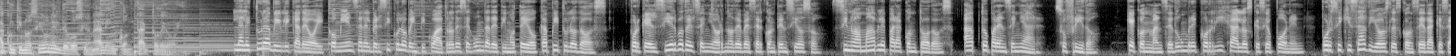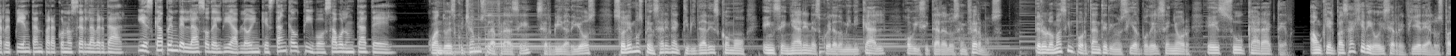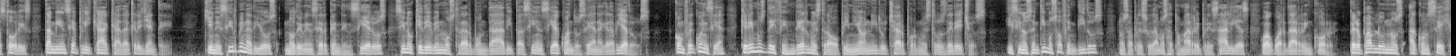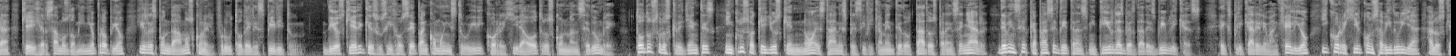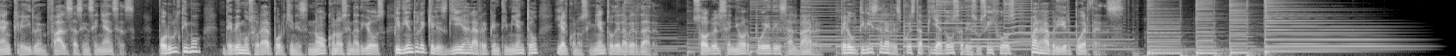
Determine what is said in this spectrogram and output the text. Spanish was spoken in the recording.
A continuación, el devocional en contacto de hoy. La lectura bíblica de hoy comienza en el versículo 24 de 2 de Timoteo, capítulo 2. Porque el siervo del Señor no debe ser contencioso, sino amable para con todos, apto para enseñar, sufrido, que con mansedumbre corrija a los que se oponen, por si quizá Dios les conceda que se arrepientan para conocer la verdad y escapen del lazo del diablo en que están cautivos a voluntad de él cuando escuchamos la frase servir a Dios, solemos pensar en actividades como enseñar en la escuela dominical o visitar a los enfermos. Pero lo más importante de un siervo del Señor es su carácter. Aunque el pasaje de hoy se refiere a los pastores, también se aplica a cada creyente. Quienes sirven a Dios no deben ser pendencieros, sino que deben mostrar bondad y paciencia cuando sean agraviados. Con frecuencia queremos defender nuestra opinión y luchar por nuestros derechos. Y si nos sentimos ofendidos, nos apresuramos a tomar represalias o a guardar rencor. Pero Pablo nos aconseja que ejerzamos dominio propio y respondamos con el fruto del Espíritu. Dios quiere que sus hijos sepan cómo instruir y corregir a otros con mansedumbre. Todos los creyentes, incluso aquellos que no están específicamente dotados para enseñar, deben ser capaces de transmitir las verdades bíblicas, explicar el Evangelio y corregir con sabiduría a los que han creído en falsas enseñanzas. Por último, debemos orar por quienes no conocen a Dios, pidiéndole que les guíe al arrepentimiento y al conocimiento de la verdad. Solo el Señor puede salvar, pero utiliza la respuesta piadosa de sus hijos para abrir puertas.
